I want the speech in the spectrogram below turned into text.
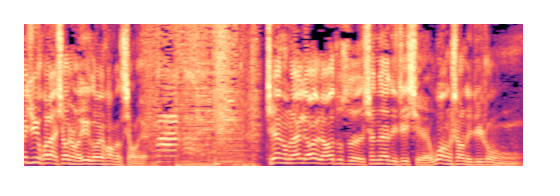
位继续回来，笑声雷雨，各位好，我是小雷。今天我们来聊一聊，就是现在的这些网上的这种，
